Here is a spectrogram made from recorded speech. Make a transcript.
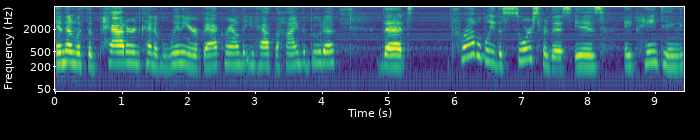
and then with the patterned kind of linear background that you have behind the Buddha, that probably the source for this is a painting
